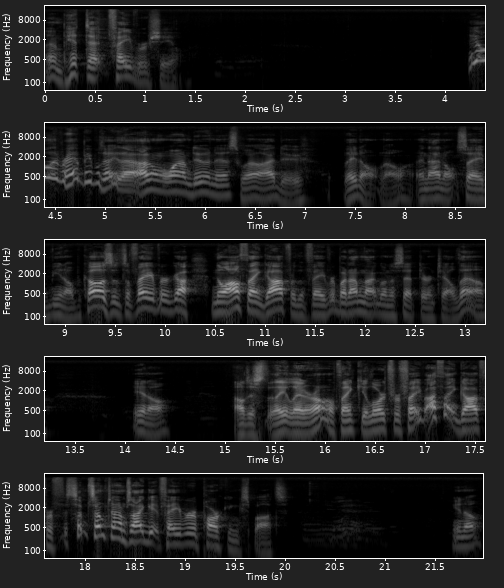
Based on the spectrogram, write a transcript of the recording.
Let them hit that favor shield. You all ever had people tell you that? I don't know why I'm doing this. Well, I do. They don't know. And I don't say, you know, because it's a favor of God. No, I'll thank God for the favor, but I'm not going to sit there and tell them. You know, I'll just say later on, thank you, Lord, for favor. I thank God for, sometimes I get favor of parking spots. You know,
